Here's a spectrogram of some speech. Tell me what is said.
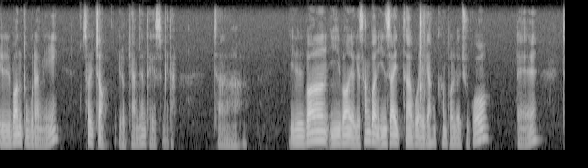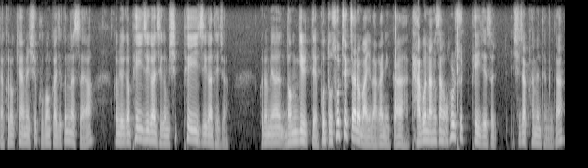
1번 동그라미 설정 이렇게 하면 되겠습니다. 자 1번, 2번, 여기 3번 인사이트하고 여기 한 칸 벌려주고 네. 자 그렇게 하면 19번까지 끝났어요. 그럼 여기가 페이지가 지금 10페이지가 되죠. 그러면 넘길 때 보통 소책자로 많이 나가니까 답은 항상 홀수 페이지에서 시작하면 됩니다.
